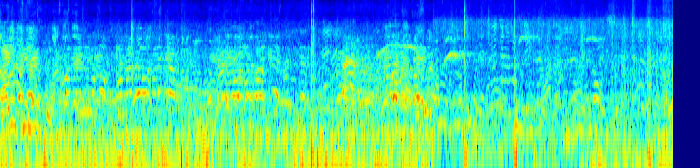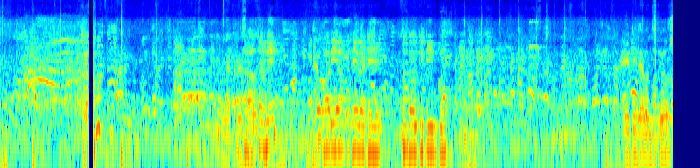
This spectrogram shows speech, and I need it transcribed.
नेट में खराब सर सर्वे और ये अंक दे बैठे हैं संदौल की टीम को। एट इलेवन स्कोर्स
